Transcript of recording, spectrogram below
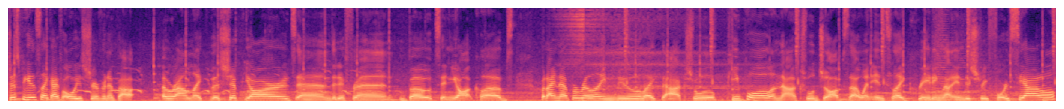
just because like I've always driven about around like the shipyards and the different boats and yacht clubs, but I never really knew like the actual people and the actual jobs that went into like creating that industry for Seattle.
